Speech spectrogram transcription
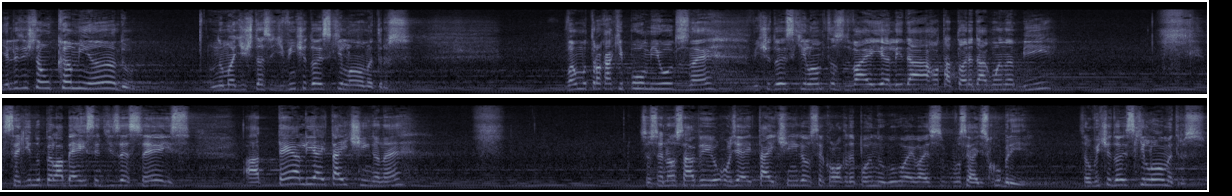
E eles estão caminhando numa distância de 22 quilômetros. Vamos trocar aqui por miúdos, né? 22 quilômetros vai ali da rotatória da Guanabi, seguindo pela BR-116 até ali a Itaitinga, né? Se você não sabe onde é Itaitinga, você coloca depois no Google, aí vai, você vai descobrir. São 22 quilômetros.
